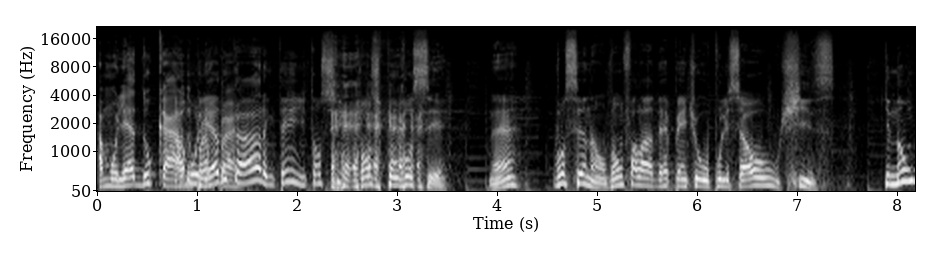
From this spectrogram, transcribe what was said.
A mulher do cara. a mulher do próprio- cara, entende? Então, se, vamos supor você, né? Você não. Vamos falar, de repente, o policial X, que não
